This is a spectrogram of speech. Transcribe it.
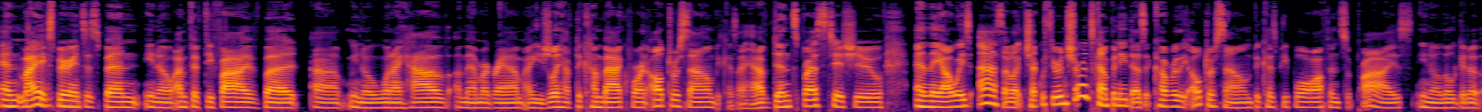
And my mm-hmm. experience has been, you know, I'm 55, but uh, you know, when I have a mammogram, I usually have to come back for an ultrasound because I have dense breast tissue, and they always ask, I like check with your insurance company, does it cover the ultrasound? Because people are often surprised, you know, they'll get a,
